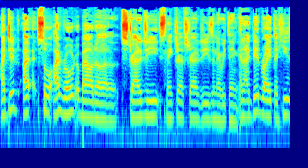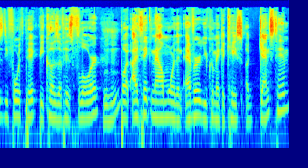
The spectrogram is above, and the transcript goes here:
I did. I so I wrote about uh, strategy, snake draft strategies, and everything, and I did write that he is the fourth pick because of his floor. But I think now more than ever, you can make a case against him,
